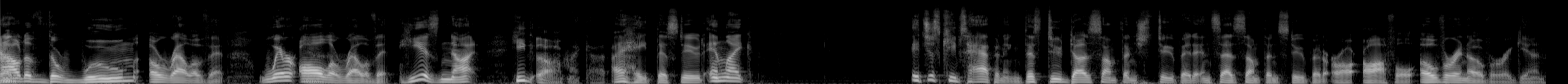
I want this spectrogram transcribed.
out of the womb irrelevant. We're all irrelevant. He is not he oh my god. I hate this dude. And like it just keeps happening. This dude does something stupid and says something stupid or awful over and over again,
